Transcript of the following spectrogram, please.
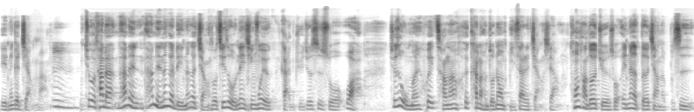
领那个奖嘛。嗯。就他的他领他领那个领那个奖的时候，其实我内心会有感觉，就是说哇，就是我们会常常会看到很多那种比赛的奖项，通常都会觉得说，哎、那个得奖的不是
